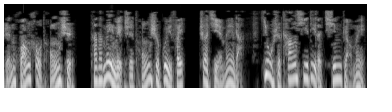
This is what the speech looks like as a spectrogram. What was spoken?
仁皇后同事，她的妹妹是同氏贵妃，这姐妹俩又是康熙帝的亲表妹。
